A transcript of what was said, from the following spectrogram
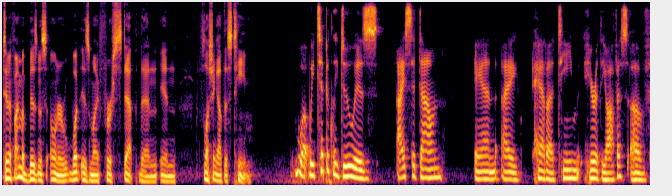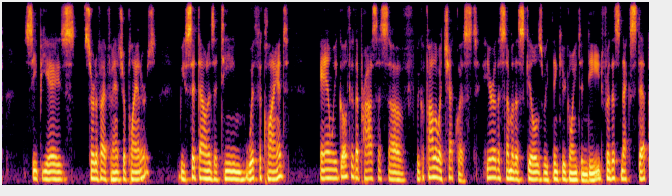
Tim, if I'm a business owner, what is my first step then in flushing out this team? What we typically do is I sit down and I have a team here at the office of CPAs, certified financial planners. We sit down as a team with the client and we go through the process of we follow a checklist. Here are the some of the skills we think you're going to need for this next step.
